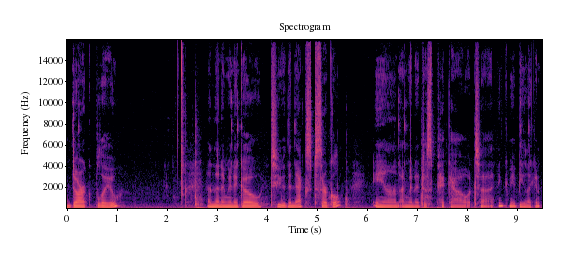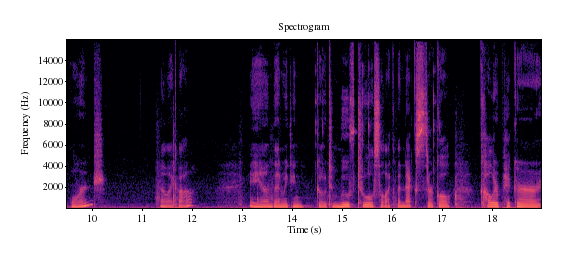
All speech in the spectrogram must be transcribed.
dark blue. And then I'm going to go to the next circle and I'm going to just pick out, uh, I think maybe like an orange. I like that. And then we can go to move tool, select the next circle, color picker,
